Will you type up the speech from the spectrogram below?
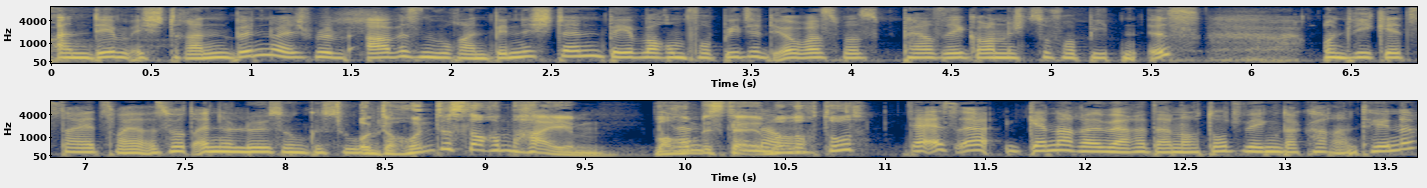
an dem ich dran bin, weil ich will A wissen, woran bin ich denn? B, warum verbietet ihr was, was per se gar nicht zu verbieten ist? Und wie geht's da jetzt weiter? Es wird eine Lösung gesucht. Und der Hund ist noch im Heim. Warum Ganz ist der genau. immer noch dort? Der ist äh, generell wäre der noch dort wegen der Quarantäne.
